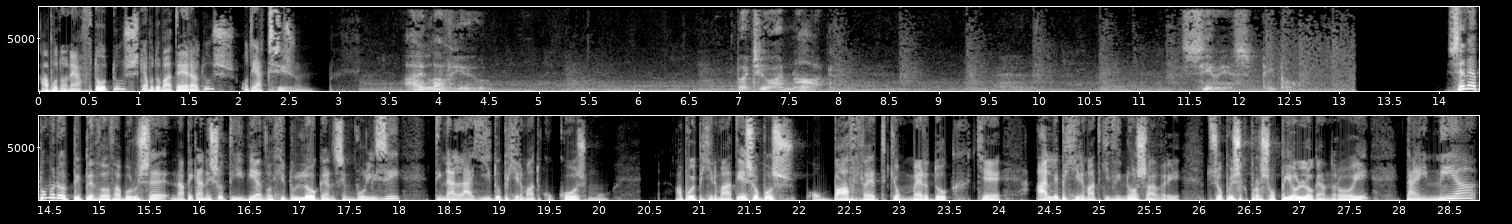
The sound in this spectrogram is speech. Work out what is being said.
από τον εαυτό τους και από τον πατέρα τους ότι αξίζουν. I love you, but you are not serious people. Σε ένα επόμενο επίπεδο θα μπορούσε να πει κανείς ότι η διαδοχή του Λόγκαν συμβολίζει την αλλαγή του επιχειρηματικού κόσμου. Από επιχειρηματίες όπως ο Μπάφετ και ο Μέρντοκ και άλλοι επιχειρηματικοί δεινόσαυροι, τους οποίους εκπροσωπεί ο Λόγκαν Ρόι, τα ηνία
